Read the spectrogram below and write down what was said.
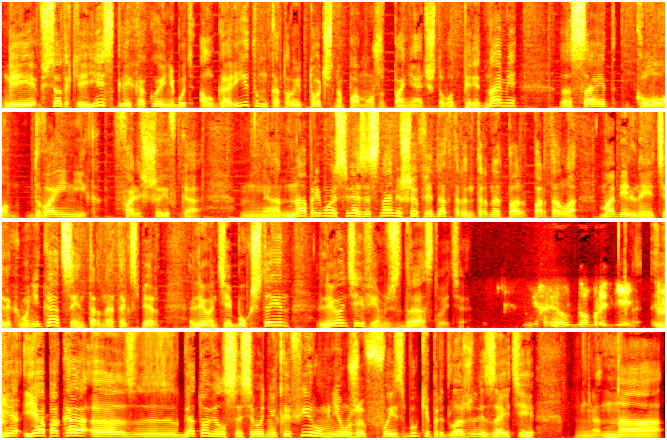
И все-таки есть ли какой-нибудь алгоритм, который точно поможет понять, что вот перед нами э, сайт клон, двойник, фальшивка. На прямой связи с нами шеф-редактор интернет-портала «Мобильные телекоммуникации», интернет-эксперт Леонтий Букштейн. Леонтий Ефимович, здравствуйте. Михаил, добрый день. Я, я пока э, готовился сегодня к эфиру, мне уже в Фейсбуке предложили зайти на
